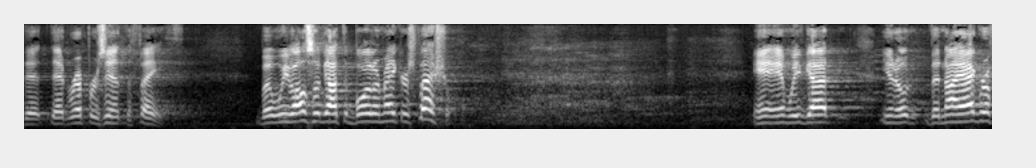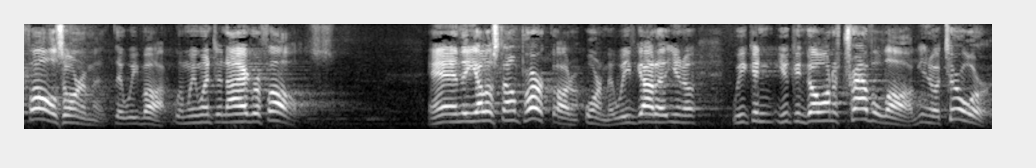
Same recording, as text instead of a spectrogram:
that, that represent the faith. But we've also got the Boilermaker Special. and we've got, you know, the Niagara Falls ornament that we bought when we went to Niagara Falls. And the Yellowstone Park ornament. We've got a, you know, we can, you can go on a travel log, you know, a tour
